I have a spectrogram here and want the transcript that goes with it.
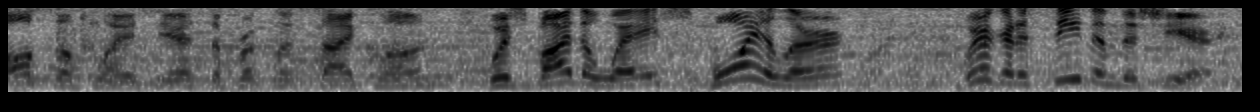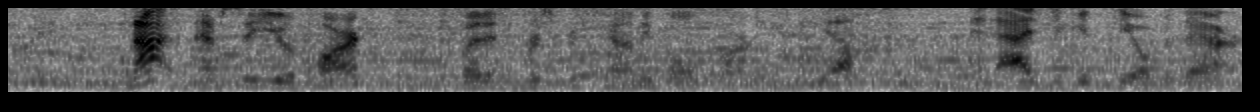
also plays here. At the Brooklyn Cyclones, which, by the way, spoiler, we're gonna see them this year, not MCU Park, but in Richmond County Ballpark. Yes. And as you can see over there,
